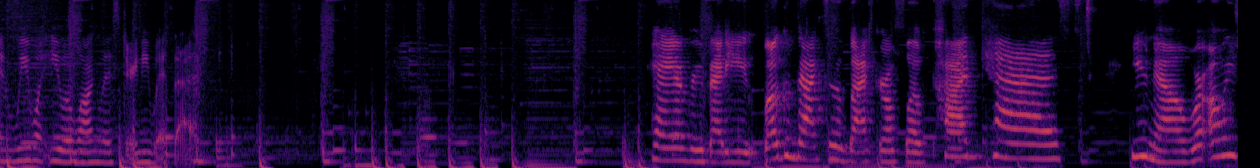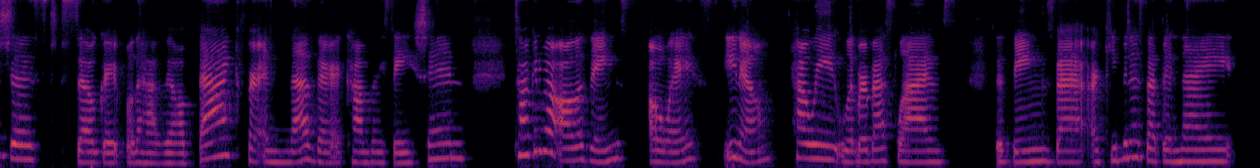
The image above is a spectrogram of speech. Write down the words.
and we want you along this journey with us. Hey, everybody. Welcome back to the Black Girl Flow podcast you know, we're always just so grateful to have y'all back for another conversation, talking about all the things, always, you know, how we live our best lives, the things that are keeping us up at night,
